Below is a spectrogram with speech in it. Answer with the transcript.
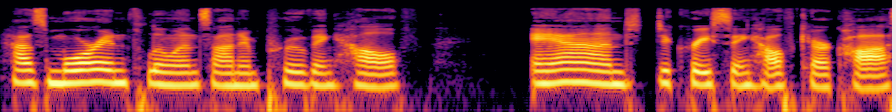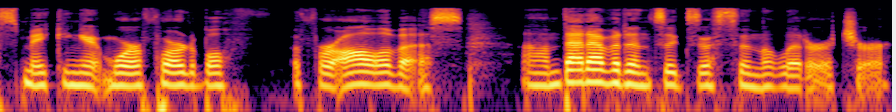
has more influence on improving health and decreasing healthcare costs, making it more affordable f- for all of us. Um, that evidence exists in the literature.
